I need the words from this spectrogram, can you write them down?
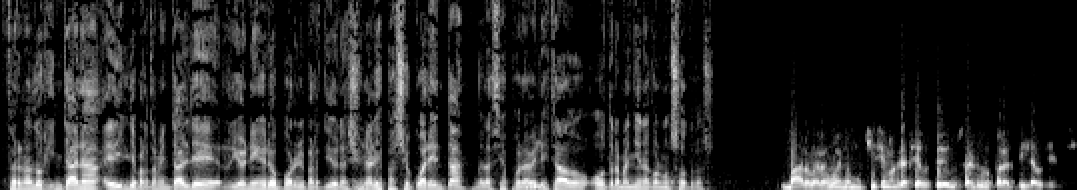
Fernando Quintana, edil departamental de Río Negro por el Partido Nacional Espacio 40, gracias por haber estado otra mañana con nosotros. Bárbaro, bueno, muchísimas gracias a ustedes, un saludo para ti y la audiencia.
